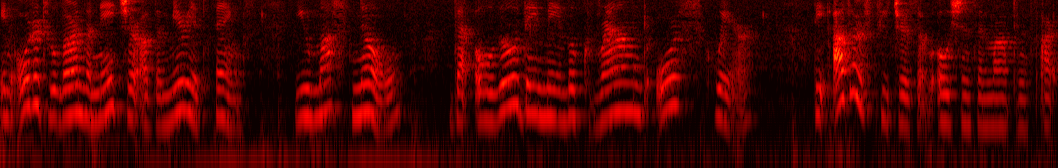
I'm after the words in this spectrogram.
In order to learn the nature of the myriad things, you must know that although they may look round or square, the other features of oceans and mountains are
